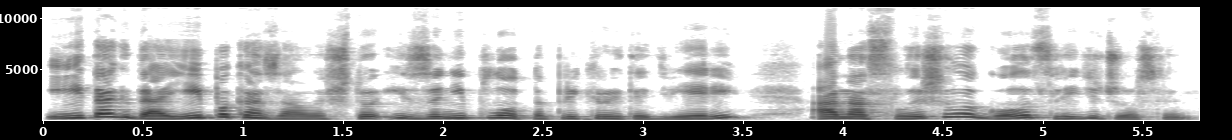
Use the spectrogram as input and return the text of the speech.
И тогда ей показалось, что из-за неплотно прикрытой двери она слышала голос леди Джослин.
